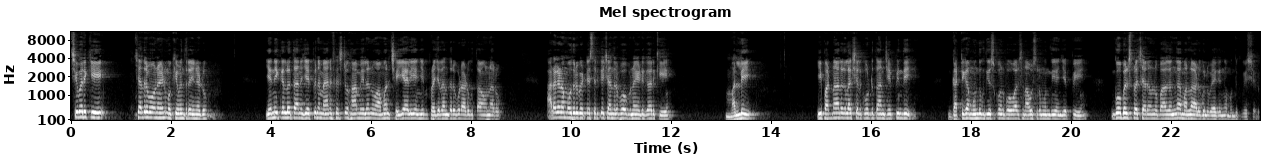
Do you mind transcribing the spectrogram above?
చివరికి చంద్రబాబు నాయుడు ముఖ్యమంత్రి అయినాడు. ఎన్నికల్లో తాను చెప్పిన మేనిఫెస్టో హామీలను అమలు చేయాలి అని చెప్పి ప్రజలందరూ కూడా అడుగుతా ఉన్నారు. అడగడం మొదలు పెట్టేసరికి చంద్రబాబు నాయుడు గారికి మళ్ళీ ఈ పద్నాలుగు లక్షల కోట్లు తాను చెప్పింది గట్టిగా ముందుకు తీసుకొని పోవాల్సిన అవసరం ఉంది అని చెప్పి గోబెల్స్ ప్రచారంలో భాగంగా మళ్ళీ అడుగులు వేగంగా ముందుకు వేశాడు.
